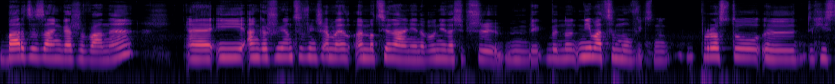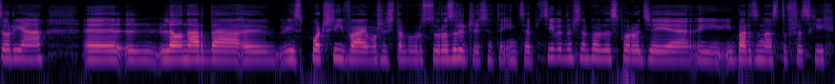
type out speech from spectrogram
bardzo zaangażowany. E, I angażujący również emo- emocjonalnie, no bo nie da się przy. jakby no nie ma co mówić. No, po prostu y, historia y, Leonarda y, jest płaczliwa i można się tam po prostu rozryczyć na tej incepcji. Będą się naprawdę sporo dzieje i, i bardzo nas to wszystkich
